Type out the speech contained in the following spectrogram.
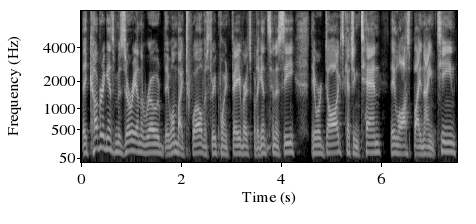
They covered against Missouri on the road. They won by 12 as three point favorites, but against Tennessee, they were dogs catching 10. They lost by 19.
